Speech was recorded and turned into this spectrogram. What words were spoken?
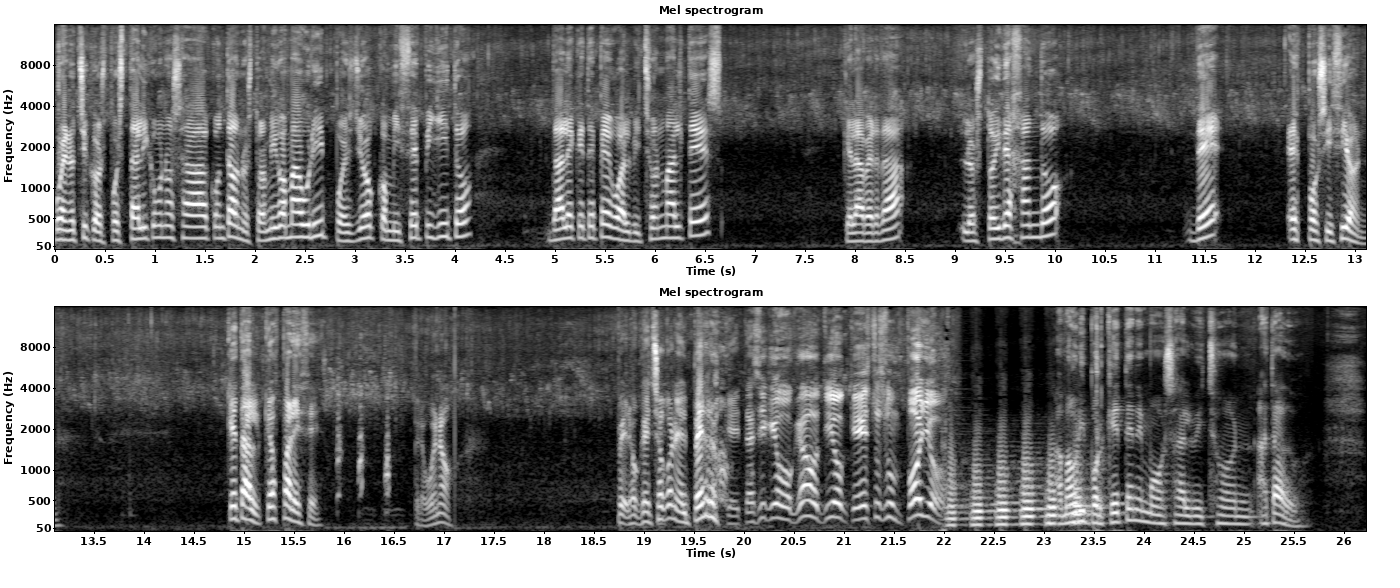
Bueno chicos, pues tal y como nos ha contado nuestro amigo Mauri, pues yo con mi cepillito, dale que te pego al bichón maltés, que la verdad lo estoy dejando de exposición. ¿Qué tal? ¿Qué os parece? Pero bueno... ¿Pero qué he hecho con el perro? Que te has equivocado, tío, que esto es un pollo. A Mauri, ¿por qué tenemos al bichón atado?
